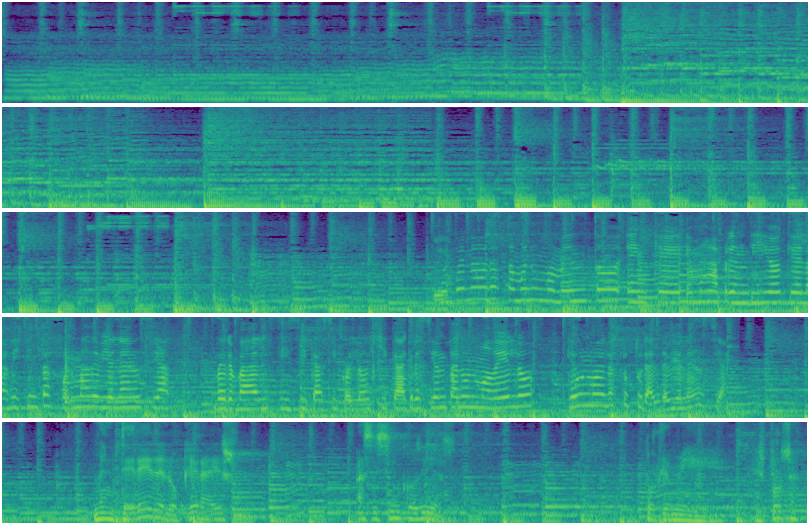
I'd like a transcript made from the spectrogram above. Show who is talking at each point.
Speaker 1: Bueno, ahora estamos en un momento en que hemos aprendido que las distintas formas de violencia verbal, física, psicológica acrecientan un modelo es un modelo estructural de violencia.
Speaker 2: Me enteré de lo que era eso hace cinco días, porque mi esposa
